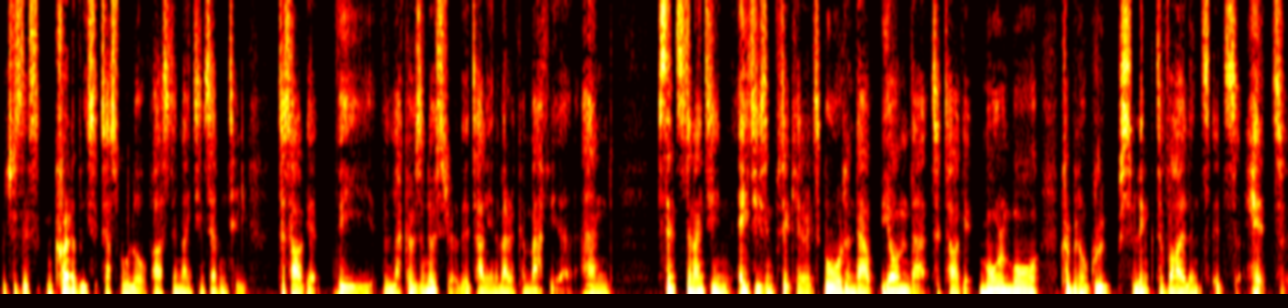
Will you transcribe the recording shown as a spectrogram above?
which is this incredibly successful law passed in 1970 to target the La Cosa Nostra, the Italian American mafia. And since the 1980s in particular, it's broadened out beyond that to target more and more criminal groups linked to violence. It's hit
